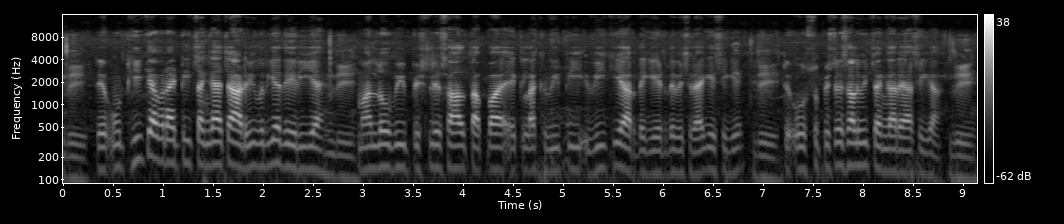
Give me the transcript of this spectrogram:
ਜੀ। ਤੇ ਉਹ ਠੀਕ ਹੈ ਵੈਰਾਈਟੀ ਚੰਗਾ ਝਾੜ ਵੀ ਵਧੀਆ ਦੇ ਰਹੀ ਹੈ। ਮੰਨ ਲਓ ਵੀ ਪਿਛਲੇ ਸਾਲ ਤਾਂ ਆਪਾਂ 1 ਲੱਖ 20 ਤੀਹ- ਵੀਹ ਕੁ ਹਜ਼ਾਰ ਦੇ ਗੇਟ ਦੇ ਵਿੱਚ ਰਹਿ ਗਏ ਸੀਗੇ। ਜੀ। ਤੇ ਉਸ ਤੋਂ ਪਿਛਲੇ ਸਾਲ ਵੀ ਚੰਗਾ ਰਿਹਾ ਸੀਗਾ। ਜੀ।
